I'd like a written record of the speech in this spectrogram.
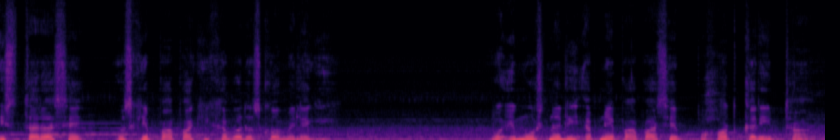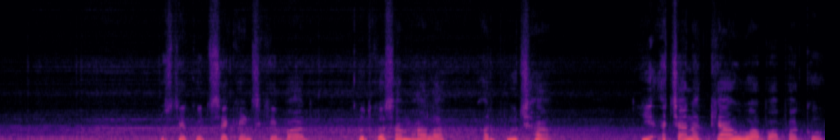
इस तरह से उसके पापा की खबर उसको मिलेगी। वो इमोशनली अपने पापा से बहुत करीब था। उसने कुछ सेकंड्स के बाद खुद को संभाला और पूछा, ये अचानक क्या हुआ पापा को?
